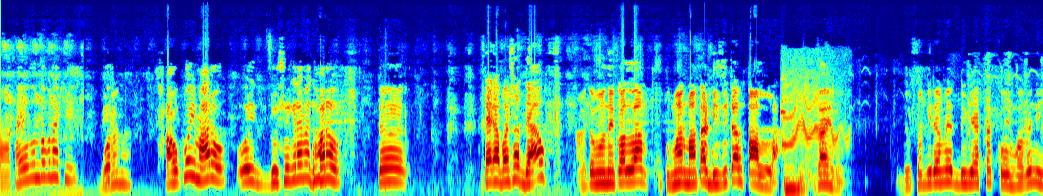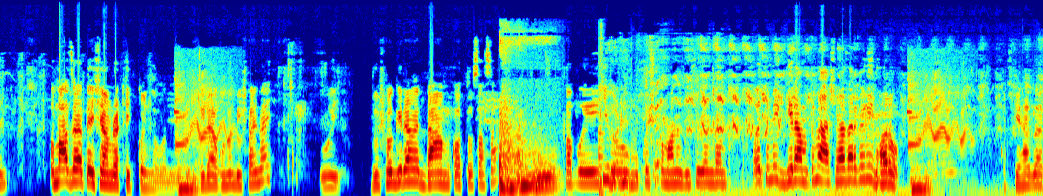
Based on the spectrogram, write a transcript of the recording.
মাথায় ওজন দেবো নাকি? ও দিবা না? খাও কই মারো? ওই দুশো গ্রামে ধরো। তো টাকা পয়সা দাও। আমি তো মনে করলাম তোমার মাথা ডিজিটাল পাল্লা। যাই হোক দুশো গ্রামের দুই একটা কম হবে নি। ও মাঝরাতে এসে আমরা ঠিক করে নেব নি। সেটা কোনো বিষয় নাই। ওই দুশো গ্রামের দাম কত চাচা? বাপু এই মুখোশ মানুষ দুশো গ্রাম দাম। ওই তুমি গ্রাম তুমি আশি হাজার করেই ধরো। আশি হাজার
